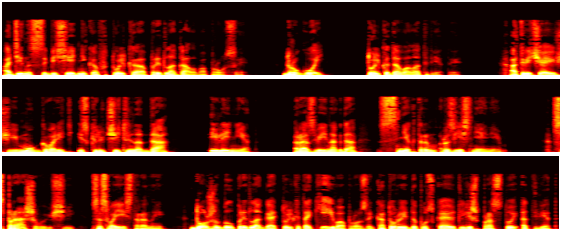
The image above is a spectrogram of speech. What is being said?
один из собеседников только предлагал вопросы, другой только давал ответы. Отвечающий мог говорить исключительно «да» или «нет», разве иногда с некоторым разъяснением. Спрашивающий, со своей стороны, должен был предлагать только такие вопросы, которые допускают лишь простой ответ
